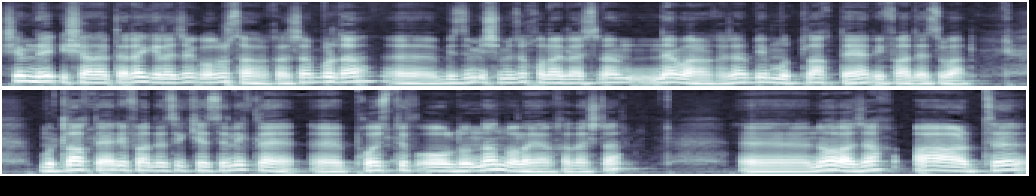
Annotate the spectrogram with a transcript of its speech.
Şimdi işaretlere gelecek olursa arkadaşlar burada e, bizim işimizi kolaylaştıran ne var arkadaşlar? Bir mutlak değer ifadesi var. Mutlak değer ifadesi kesinlikle e, pozitif olduğundan dolayı arkadaşlar e, ne olacak? A artı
